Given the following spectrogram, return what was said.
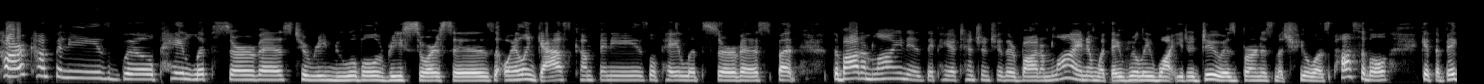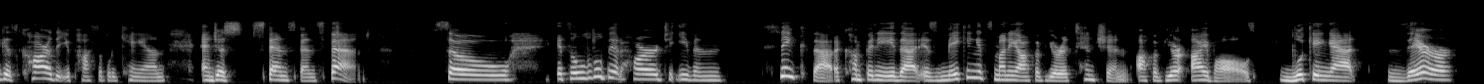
car companies will pay lip service to renewable resources. Oil and gas companies will pay lip service. But the bottom line is they pay attention to their bottom line. And what they mm-hmm. really want you to do is burn as much fuel as possible, get the biggest car that you possibly can, and just spend, spend, spend. So it's a little bit hard to even think that a company that is making its money off of your attention, off of your eyeballs, looking at their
